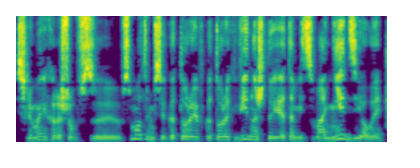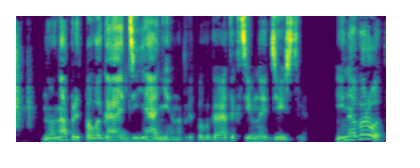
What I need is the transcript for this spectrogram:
если мы хорошо всмотримся, которые, в которых видно, что эта мецва не делай, но она предполагает деяние, она предполагает активное действие. И наоборот,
